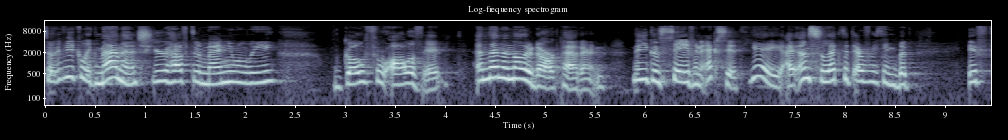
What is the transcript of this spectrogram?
So if you click manage, you have to manually go through all of it. And then another dark pattern. Then you can save and exit. Yay, I unselected everything. But if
